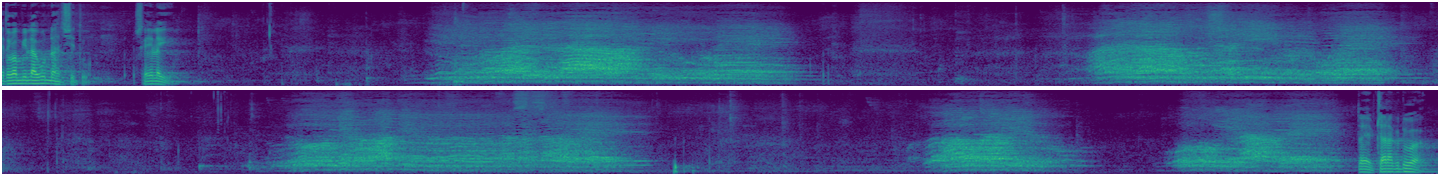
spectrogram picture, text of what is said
itu kan bila gunah di situ. Sekali lagi. Baik, cara kedua.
